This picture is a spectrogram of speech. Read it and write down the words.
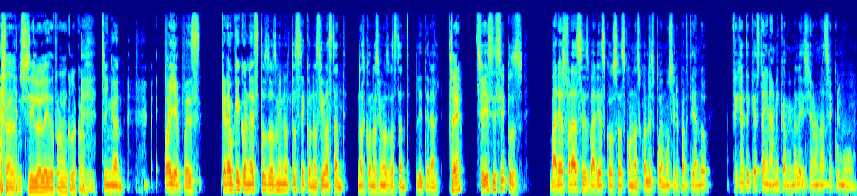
O sea, sí lo he leído, pero nunca lo he acabado. Chingón. Oye, pues creo que con estos dos minutos te conocí bastante. Nos conocimos bastante, literal. ¿Sí? Sí, sí, sí, pues varias frases, varias cosas con las cuales podemos ir partiendo. Fíjate que esta dinámica a mí me la hicieron hace como,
